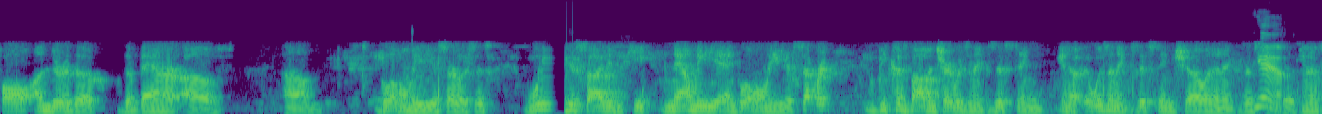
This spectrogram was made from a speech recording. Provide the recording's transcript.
fall under the, the banner of um, global media services. We decided to keep Now Media and Global Media separate because Bob and Sheri was an existing, you know, it was an existing show and an existing Yeah. business.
